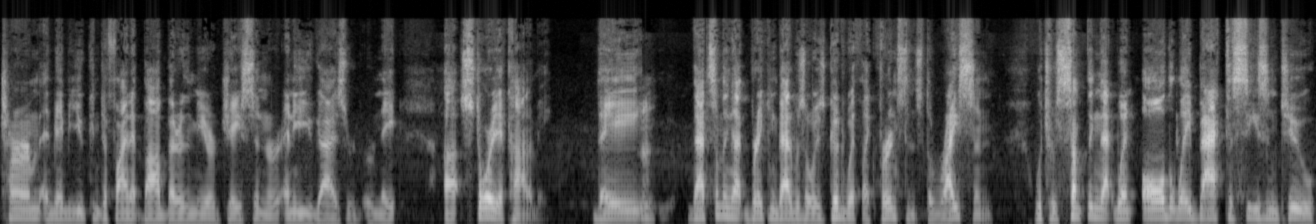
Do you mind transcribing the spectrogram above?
term? And maybe you can define it, Bob, better than me or Jason or any of you guys or, or Nate. Uh, story economy. They, Hmm. that's something that Breaking Bad was always good with. Like, for instance, the ricin which was something that went all the way back to season two.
